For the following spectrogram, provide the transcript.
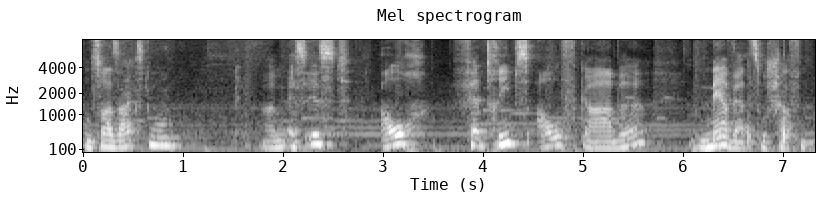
Und zwar sagst du, ähm, es ist auch Vertriebsaufgabe, Mehrwert zu schaffen.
